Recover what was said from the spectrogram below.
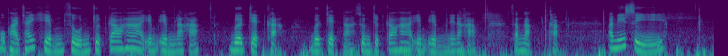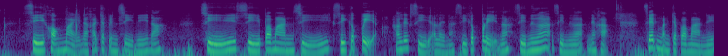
บุพาใช้เข็ม 0.95 mm นะคะ เบอร์ 7 ค่ะ เบอร์ 7 นะ 0.95 mm นี่นะคะสำหรับถัก อันนี้สี สีของใหม่นะคะ จะเป็นสีนี้นะ สี สีประมาณสี สีกระเปีย เขาเรียกสีอะไรนะ สีกระปรนะ สีเนื้อ สีเนื้อเนี่ยค่ะ เส้นมันจะประมาณนี้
